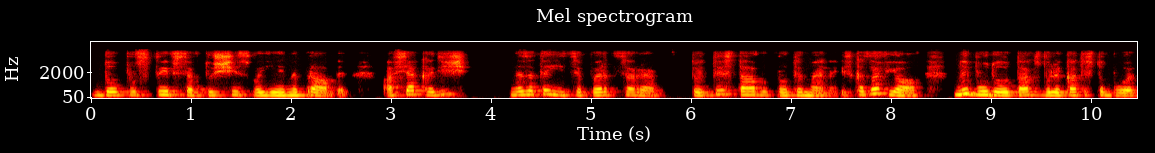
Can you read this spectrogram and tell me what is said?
допустився в душі своєї неправди, а всяка річ не затаїться перед царем, то й ти став проти мене. І сказав Йоав, не буду отак зволікати з тобою.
